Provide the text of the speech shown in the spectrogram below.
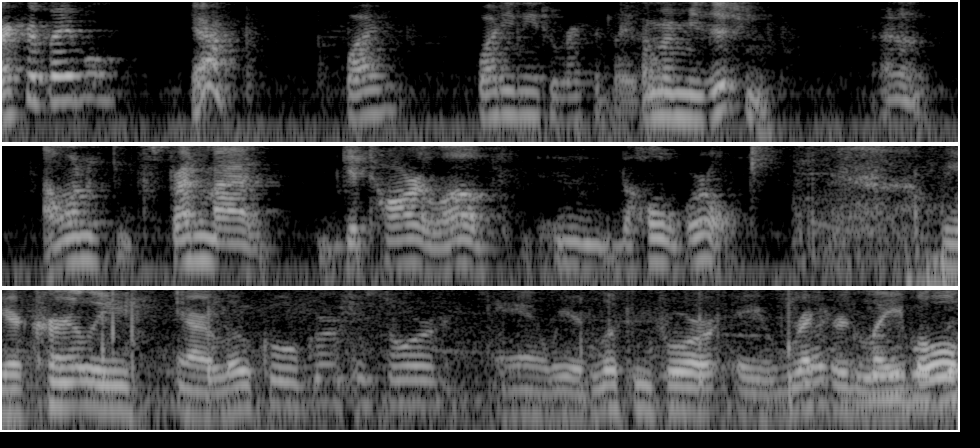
Record label? Yeah, Why? Why do you need a record label? I'm a musician. I don't. I want to spread my guitar love in the whole world. We are currently in our local grocery store and we are looking for a record label.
